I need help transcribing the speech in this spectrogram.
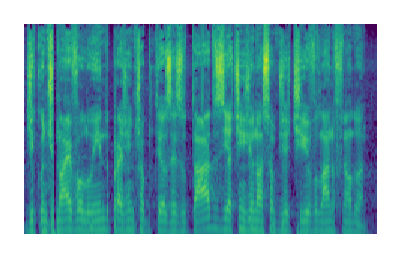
de continuar evoluindo para a gente obter os resultados e atingir o nosso objetivo lá no final do ano.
